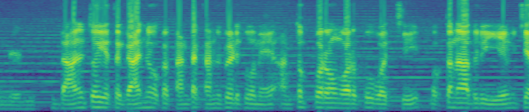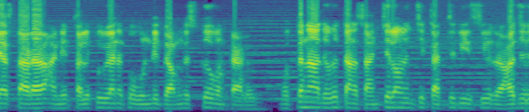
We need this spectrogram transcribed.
ఉండేది. దానితో ఇతగాన్ని ఒక కంట కనిపెడుతూనే అంతఃపురం వరకు వచ్చి ముత్తనాథుడు ఏమి చేస్తాడా అని తలుపు వెనుక ఉండి గమనిస్తూ ఉంటాడు. ముత్తనాథుడు తన సంచిలో నుంచి కత్తి తీసి రాజు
